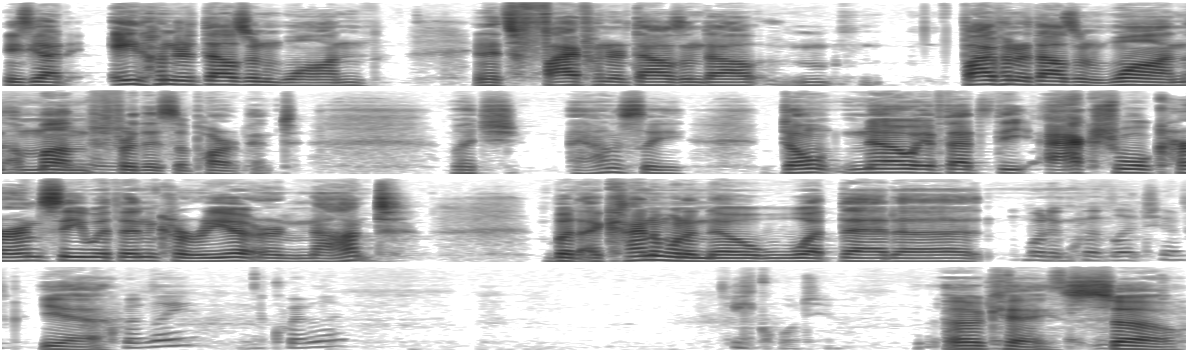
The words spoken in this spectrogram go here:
He's got 800,000 won and it's five hundred thousand dollars, five hundred thousand won a month for this apartment, which I honestly don't know if that's the actual currency within Korea or not. But I kind of want to know what that. uh What equivalent to? Yeah. Equivalent? Equivalent? Equal to. Okay. So.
